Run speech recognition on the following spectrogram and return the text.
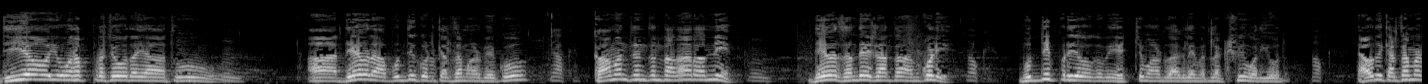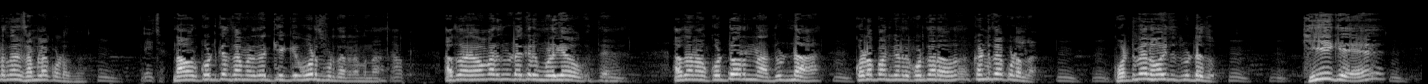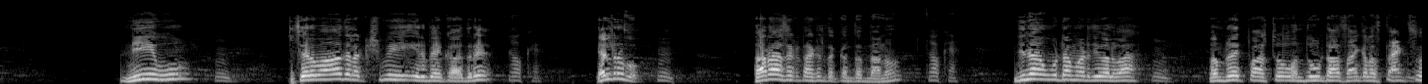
ಧಿಯೋ ಯೋನ ಪ್ರಚೋದಯಾತು. ಆ ದೇವರ ಬುದ್ಧಿ ಕೊಟ್ಟು ಕೆಲಸ ಮಾಡಬೇಕು. ಕಾಮನ್ ಸೆನ್ಸ್ ಅಂತ ಅನಾರ ಅನ್ನಿ. ದೇವರ ಸಂದೇಶ ಅಂತ ಅನ್ಕೊಳ್ಳಿ. ಬುದ್ಧಿ ಪ್ರಯೋಗವೇ ಹೆಚ್ಚು ಮಾಡೋದಾಗಲೇ ಮತ್ತೆ ಲಕ್ಷ್ಮಿ ಒಲಿಯೋದು. ಯಾವುದು ಕೆಲಸ ಮಾಡಿದ್ರೆ ಸಂಬಳ ಕೊಡೋದು. ನಾವು ಅವ್ರು ಕೊಟ್ಟು ಕೆಲಸ ಮಾಡಿದ್ರೆ ಓಡಿಸ್ಬಿಡ್ತಾರೆ ನಮ್ಮನ್ನ. ಅಥವಾ ವ್ಯವಹಾರ ದುಡ್ಡು ಹಾಕಿದ್ರೆ ಮುಳುಗೆ ಹೋಗುತ್ತೆ. ಅಥವಾ ನಾವು ಕೊಟ್ಟವ್ರನ್ನ ದುಡ್ಡನ್ನ ಕೊಡಪ್ಪ ಅನ್ಕೊಂಡ್ರೆ ಕೊಡ್ತಾರ ಅವರು? ಖಂಡಿತ ಕೊಡಲ್ಲ. ಕೊಟ್ಟ ಮೇಲೆ ಹೋಯ್ತು ದುಡ್ಡದು. ಹೀಗೆ ನೀವು ಸ್ಥಿರವಾದ ಲಕ್ಷ್ಮಿ ಇರಬೇಕಾದ್ರೆ ಎಲ್ರಿಗೂ ಸಾರಾಸಕಟ ಹಾಕಿರ್ತಕ್ಕಂಥದ್ದು ನಾನು. ದಿನ ಊಟ ಮಾಡ್ತೀವಲ್ವಾ? ಒಂದು ಬ್ರೇಕ್ಫಾಸ್ಟ್ ಒಂದು ಊಟ ಸಾಯಂಕಾಲ ಸ್ನಾಕ್ಸ್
